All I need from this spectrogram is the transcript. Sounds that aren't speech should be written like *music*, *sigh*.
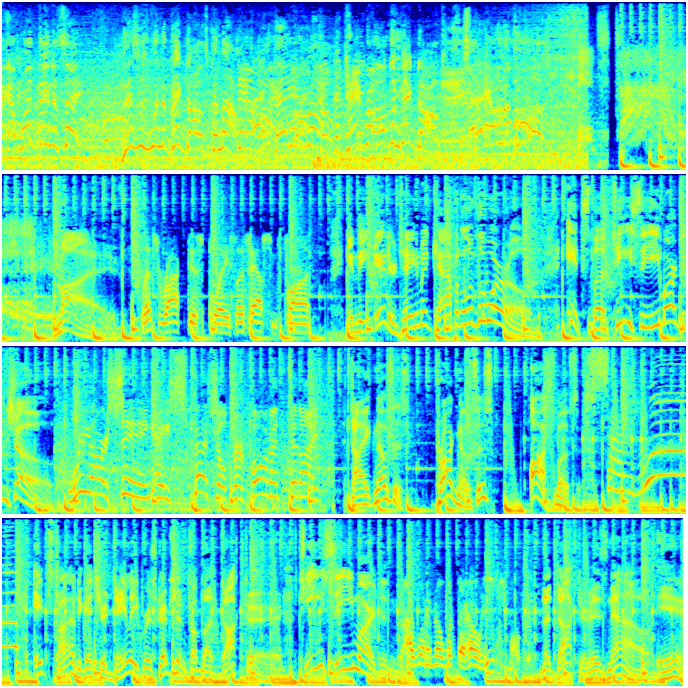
I got one thing to say. This is when the big dogs come out. Damn right. Okay? Damn right. So can't roll with the big dogs. Stay on the board. It's time. Live Let's rock this place. Let's have some fun. in the entertainment capital of the world, it's the TC Martin Show. We are seeing a special performance tonight. Diagnosis, prognosis, osmosis. Say what? It's time to get your daily prescription from the doctor, TC Martin. I want to know what the hell he's smoking. The doctor is now in.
